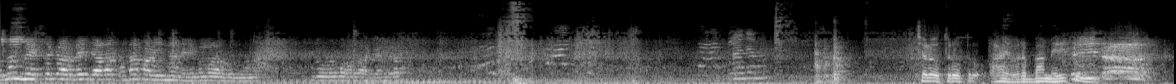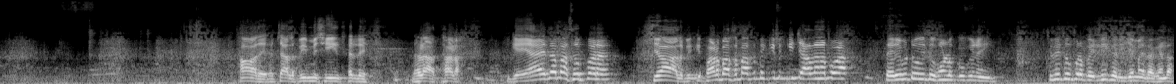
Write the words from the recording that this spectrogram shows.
ਉਹਨਾਂ ਮਿਕਸ ਕਰ ਜ਼ਿਆਦਾ ਠੰਡਾ ਪਾਣੀ ਨਾਲ ਨਹੀਂ ਬਿਮਾਰ ਹੋ ਜਾਣਾ। ਜੋਰ ਬਹੁਤ ਲੱਗ ਗਿਆ ਮੇਰਾ। ਆ ਜਾ ਚਲੋ ਉਤਰੋ ਉਤਰੋ। ਹਾਏ ਰੱਬਾ ਮੇਰੀ ਧੀ। ਹਾਂ ਦੇਖ ਚੱਲ ਪਈ ਮਸ਼ੀਨ ਥੱਲੇ। ਧੜਾ ਧੜ। ਗਿਆ ਇਹ ਤਾਂ ਬਸ ਉੱਪਰ। ਚਾਲ ਵੀ ਕੀ ਫੜ ਬਸ ਬਸ ਵੀ ਕੀ ਜ਼ਿਆਦਾ ਨਾ ਪਵਾ। ਤੇਰੀ ਵੀ ਟੂਈ ਦੁਖਣ ਲੱਗੂਗੀ ਨਹੀਂ। ਇਹ ਵੀ ਤੂੰ ਉੱਪਰ ਪਹਿਲੀ ਕਰੀ ਜਾ ਮੈਂ ਤਾਂ ਕਹਿੰਦਾ।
